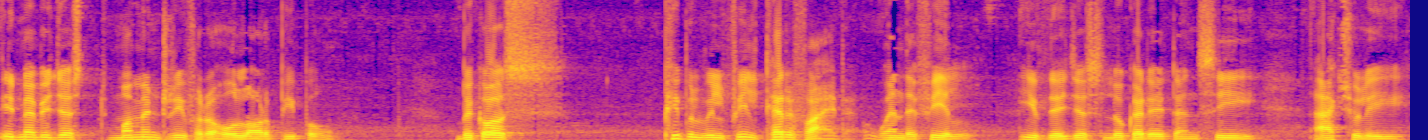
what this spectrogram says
it may be just momentary for a whole lot of people, because people will feel terrified when they feel if they just look at it and see actually,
